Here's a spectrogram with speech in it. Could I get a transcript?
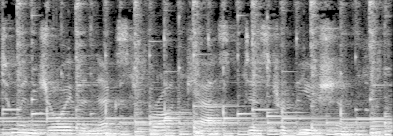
to enjoy the next broadcast distribution.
